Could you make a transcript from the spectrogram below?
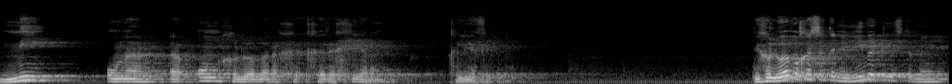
nie onder 'n ongelowige regering geleef het nie. Die gelowiges het in die Nuwe Testament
